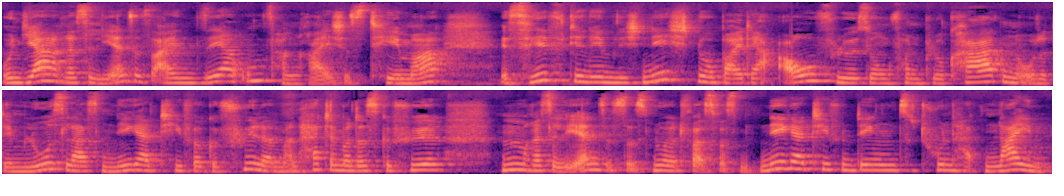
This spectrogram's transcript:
Und ja, Resilienz ist ein sehr umfangreiches Thema. Es hilft dir nämlich nicht nur bei der Auflösung von Blockaden oder dem Loslassen negativer Gefühle. Man hat immer das Gefühl, hm, Resilienz ist das nur etwas, was mit negativen Dingen zu tun hat. Nein,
